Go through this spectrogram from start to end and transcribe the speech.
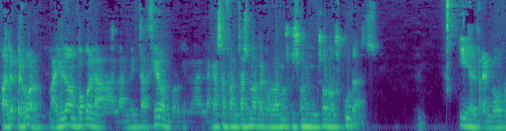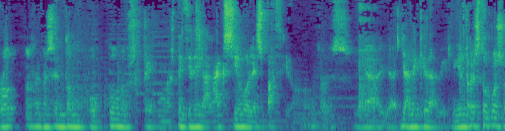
¿vale? Pero bueno, ayuda un poco la, la ambientación, porque la, la Casa Fantasma recordamos que son, son oscuras, y el Rainbow Road representa un poco no sé, una especie de galaxia o el espacio ¿no? entonces ya, ya, ya le queda bien y el resto pues,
